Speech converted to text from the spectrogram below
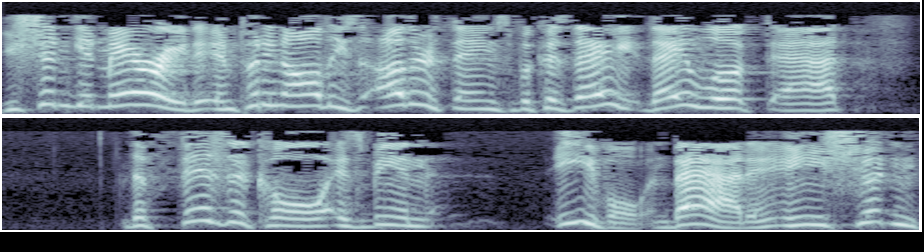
You shouldn't get married and putting all these other things because they, they looked at the physical as being evil and bad. And, and you shouldn't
